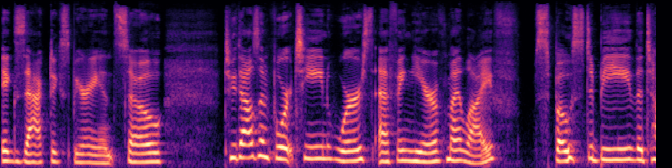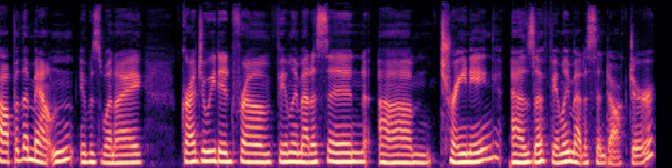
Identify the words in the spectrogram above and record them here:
exact experience. So 2014, worst effing year of my life. Supposed to be the top of the mountain. It was when I graduated from family medicine um, training as a family medicine doctor.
